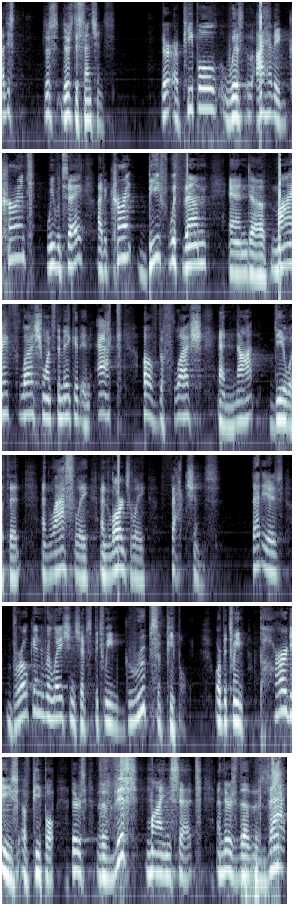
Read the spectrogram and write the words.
I just, there's, there's dissensions. There are people with, I have a current, we would say, I have a current beef with them, and uh, my flesh wants to make it an act of the flesh and not deal with it. And lastly, and largely, factions. That is, broken relationships between groups of people or between parties of people. There's the this mindset and there's the that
